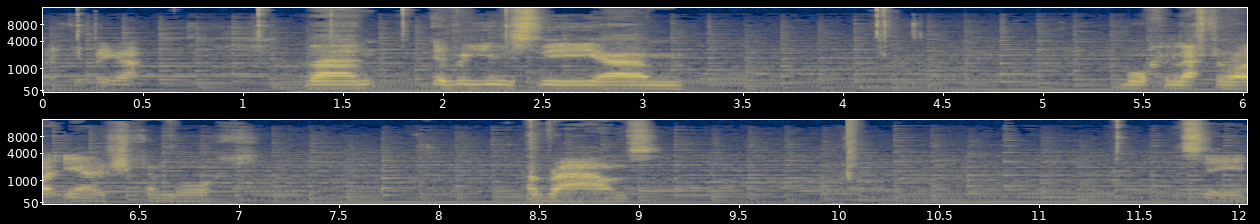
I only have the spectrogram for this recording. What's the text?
make it bigger, then if we use the um, walking left and right, you know, she can walk around. see,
